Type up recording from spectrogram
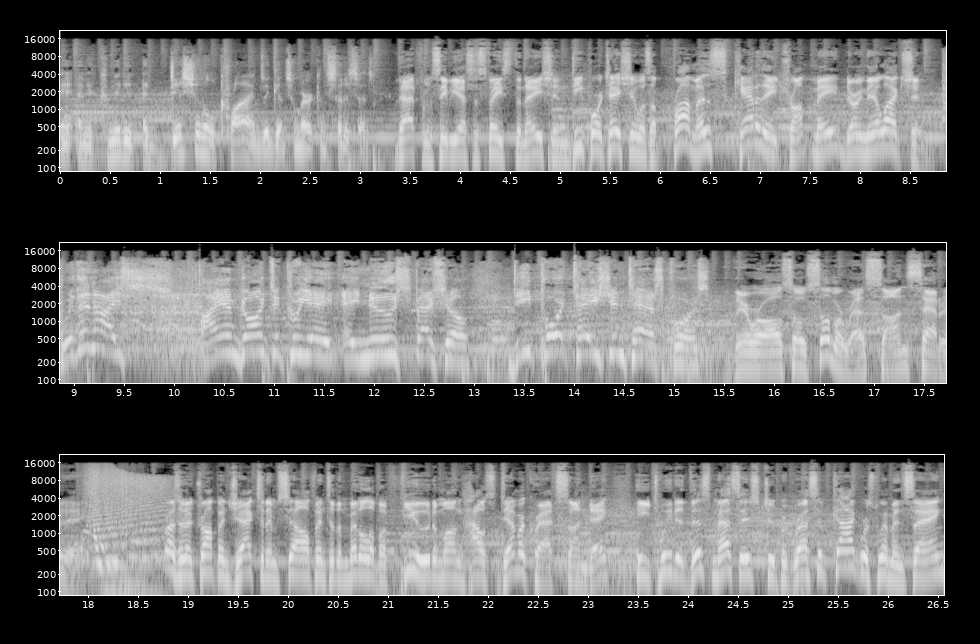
and have committed additional crimes against American citizens. That from CBS's Face the Nation. Deportation was a promise candidate Trump made during the election. Within ICE, I am going to create a new special deportation task force. There were also some arrests on Saturday. President Trump injected himself into the middle of a feud among House Democrats Sunday. He tweeted this message to progressive congresswomen saying,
